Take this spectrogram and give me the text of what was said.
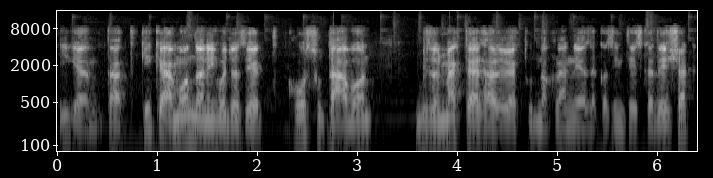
Igen, tehát ki kell mondani, hogy azért hosszú távon bizony megterhelőek tudnak lenni ezek az intézkedések,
